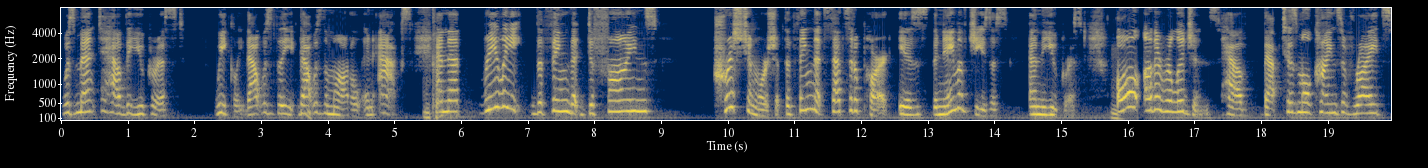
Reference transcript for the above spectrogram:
was meant to have the Eucharist weekly. That was the that was the model in Acts, okay. and that really the thing that defines Christian worship, the thing that sets it apart is the name of Jesus and the Eucharist. Mm. All other religions have baptismal kinds of rites.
